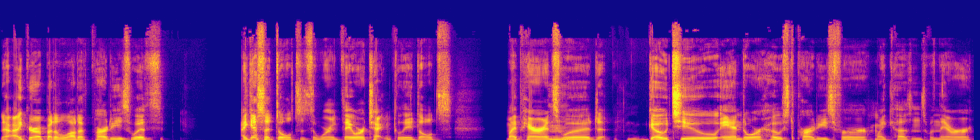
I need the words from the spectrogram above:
Now, I grew up at a lot of parties with, I guess adults is the word. They were technically adults. My parents Mm. would go to and or host parties for my cousins when they were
